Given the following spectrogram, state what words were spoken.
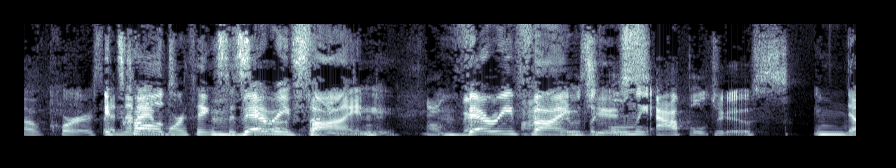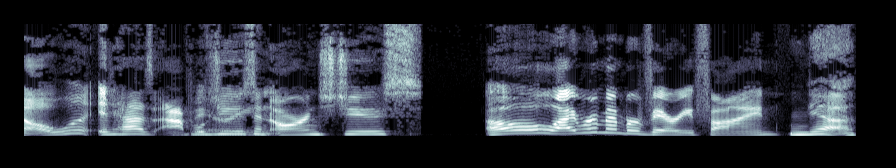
Of course. It's and then I have called more things to say very about fine. Oh, very But fine It was like only apple juice. No, it has apple juice and orange juice. Oh, I remember Veryfine. Yeah.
